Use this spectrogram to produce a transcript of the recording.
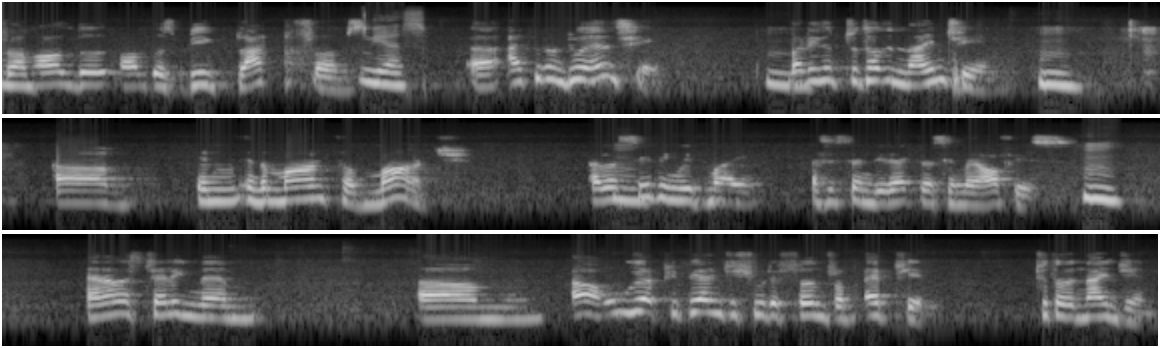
from all those all those big platforms, Yes. uh, I couldn't do anything. But in 2019, Hmm. um, in in the month of March, I was sitting with my assistant directors in my office, Hmm. And I was telling them, um, "Oh, we are preparing to shoot a film from April 2019.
